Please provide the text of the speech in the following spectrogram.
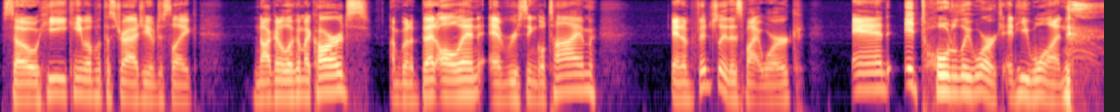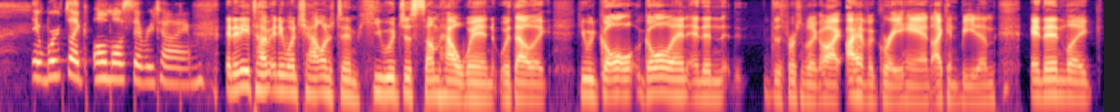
So he came up with a strategy of just like, not going to look at my cards. I'm going to bet all in every single time. And eventually this might work. And it totally worked. And he won. It worked like almost every time. and anytime anyone challenged him, he would just somehow win without like, he would go, go all in. And then this person was like, oh, I, I have a great hand. I can beat him. And then like,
